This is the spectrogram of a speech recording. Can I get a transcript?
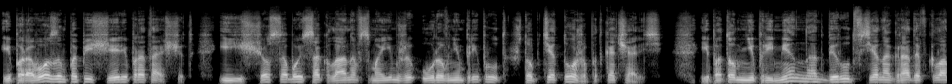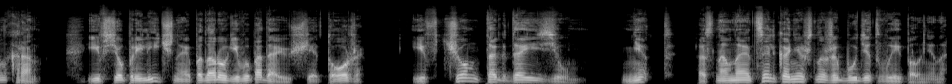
и паровозом по пещере протащат, и еще с собой сокланов с моим же уровнем припрут, чтоб те тоже подкачались. И потом непременно отберут все награды в клан-хран. И все приличное по дороге выпадающее тоже. И в чем тогда изюм? Нет, основная цель, конечно же, будет выполнена.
